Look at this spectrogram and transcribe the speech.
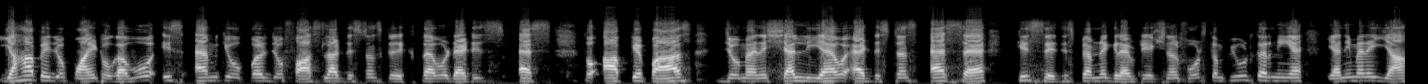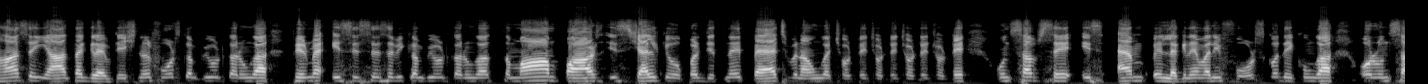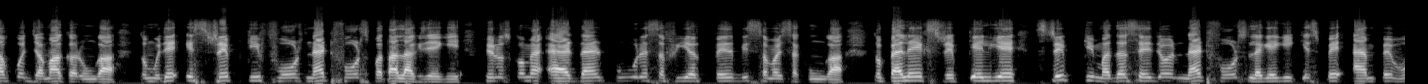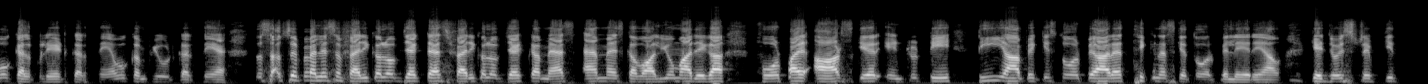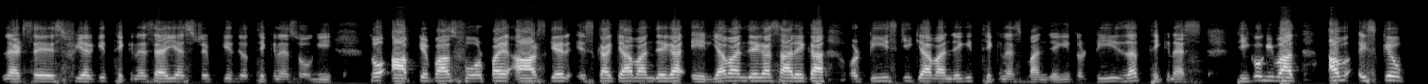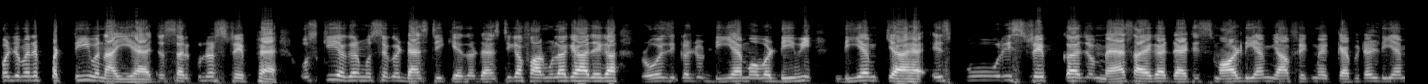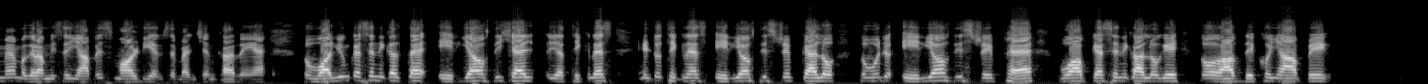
यहाँ पे जो पॉइंट होगा, वो इस एम के ऊपर जो फासला डिस्टेंस लिखता है, वो डेट इज़ एस तो आपके पास जो मैंने शेल लिया है, वो एट डिस्टेंस एस है। किस से जिसपे हमने ग्रेविटेशनल फोर्स कंप्यूट करनी है? यानी मैंने यहाँ से यहाँ तक ग्रेविटेशनल फोर्स कंप्यूट करूँगा, फिर मैं इस हिस्से से भी कंप्यूट करूँगा, तमाम पार्ट्स इस शेल के ऊपर जितने पैच बनाऊँगा, छोटे छोटे छोटे छोटे, उन सबसे इस एम पे लगने वाली फोर्स को देखूँगा और उन सबको जमा करूँगा। तो मुझे इस स्ट्रिप की फोर्स नेट फोर्स पता लग जाएगी। फिर उसको मैं एट द एंड पूरे सफियर पे भी समझ सकूँगा। तो पहले एक स्ट्रिप के लिए स्ट्रिप की मदद से जो नेट नेट फोर्स लगेगी किस पे? एम पे वो कैलकुलेट करते हैं, वो कंप्यूट करते हैं। तो सबसे पहले सफेरिकल ऑब्जेक्ट है। सफेरिकल ऑब्जेक्ट का मैस एम है, इसका वॉल्यूम आ जाएगा। Four pi R square into T T यहाँ पे किस तौर पे आ रहा है? थिकनेस के तौर पे ले रहे हैं हम कि जो स्ट्रिप की लेट से स्फीयर की थिकनेस है या स्ट्रिप की जो थिकनेस होगी। तो आपके पास फोर पाई आर स्केयर इसका क्या बन जाएगा? एरिया बन जाएगा सारे का और टी इसकी क्या बन जाएगी? थिकनेस बन जाएगी। तो टी इज़ अ थिकनेस ठीक होगी बात? अब इसके ऊपर जो मैंने पट्टी बनाई है, जो सर्कुलर स्ट्रिप है, उसकी अगर मुझसे कोई डेंसिटी की है तो डेंसिटी का फार्मूला क्या आ जाएगा? Rho is equal to D M over DV DM क्या है? इस पूरी स्ट्रिप का जो मैस आएगा डेट इज़ स्मॉल डीएम या फिर में कैपिटल डीएम है, मगर हम इसे यहाँ पे स्मॉल डीएम से मेंशन कर रहे हैं। तो वॉल्यूम कैसे निकलता है? एरिया ऑफ़ द शेल या thickness into thickness area of the strip कह लो। तो वो जो एरिया ऑफ़ द स्ट्रिप है, वो आप कैसे निकालोगे? तो आप देखो यहाँ पे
